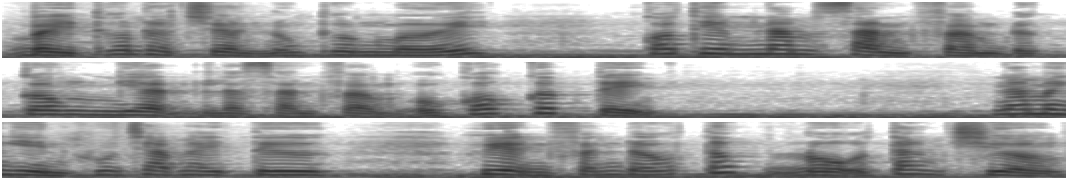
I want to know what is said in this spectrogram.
7 thôn đạt chuẩn nông thôn mới, có thêm 5 sản phẩm được công nhận là sản phẩm ô cốp cấp tỉnh. Năm 2024, huyện phấn đấu tốc độ tăng trưởng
